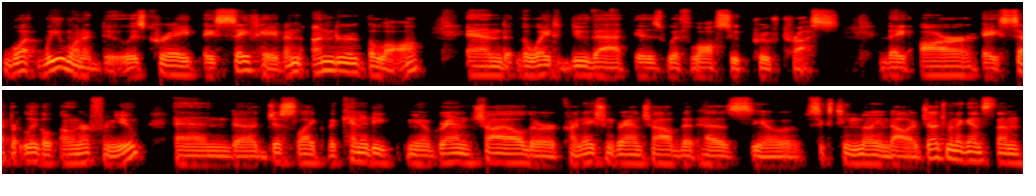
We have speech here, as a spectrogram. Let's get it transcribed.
what we want to do is create a safe haven under the law. And the way to do that is with lawsuit proof trusts. They are a separate legal owner from you. And uh, just like the Kennedy, you know, grandchild or Carnation grandchild that has, you know, $16 million judgment against them,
